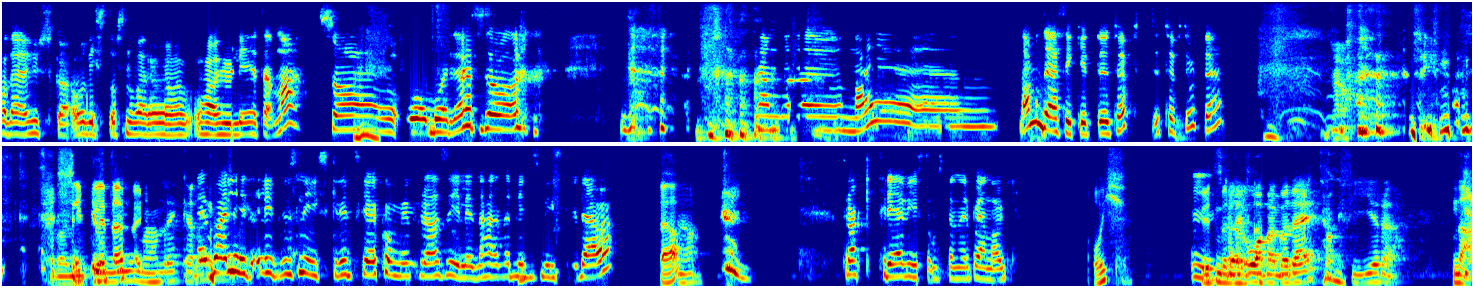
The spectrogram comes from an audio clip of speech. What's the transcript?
hadde jeg huska og visst åssen det var å ha hull i tenna, så Og bore, så Men eh, nei eh, Nei, men det er sikkert tøft. Tøft gjort, det. Skikkelig tøff. Det er bare et lite, lite snikskritt. Skal jeg komme inn fra sidelinja her med et lite snikskritt, jeg òg? Ja. Trakk tre visdomstenner på én dag. Oi. Mm. Uten Skal vi overgå deg? Trakk fire. Nei.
